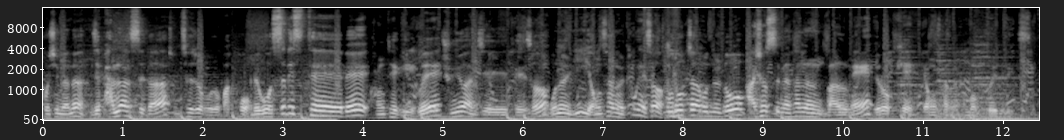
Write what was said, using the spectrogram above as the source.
보시면은 이제 밸런스가 전체적으로 맞고 그리고 3스텝의 광택이 왜 중요한지에 대해서 오늘 이 영상을 통해서 구독자분들도 아셨으면 하는 마음에 이렇게 영상을 한번 complete.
